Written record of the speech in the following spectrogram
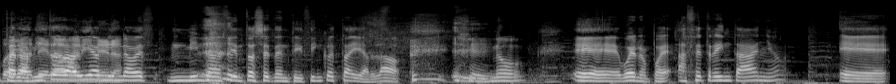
para mí todavía 1975 está ahí al lado. no. Eh, bueno, pues hace 30 años eh,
